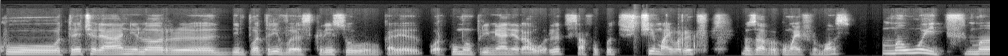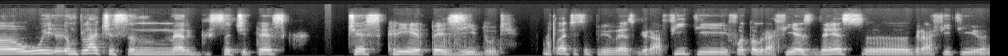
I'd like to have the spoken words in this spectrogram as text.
cu trecerea anilor, uh, din potrivă, scrisul, care oricum în primii ani era urât, s-a făcut și mai urât, nu s-a făcut mai frumos. Mă uit, mă uit, îmi place să merg să citesc ce scrie pe ziduri Îmi place să privesc graffiti, fotografiez des uh, graffiti în,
